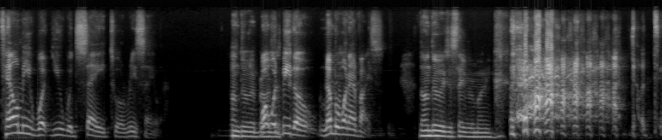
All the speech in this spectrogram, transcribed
tell me what you would say to a reseller. Don't do it, bro. What would Just- be the number one advice? Don't do it. Just save your money. Don't do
